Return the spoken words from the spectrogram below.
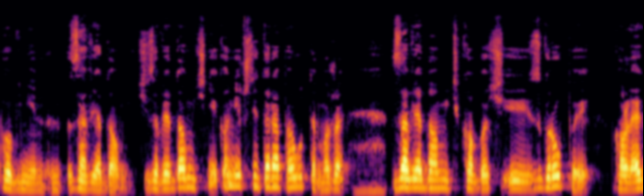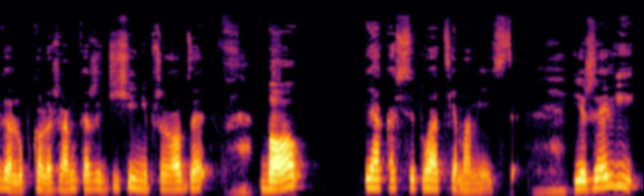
powinien zawiadomić. Zawiadomić niekoniecznie terapeutę, może zawiadomić kogoś y, z grupy, kolegę lub koleżankę, że dzisiaj nie przychodzę, bo jakaś sytuacja ma miejsce. Jeżeli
